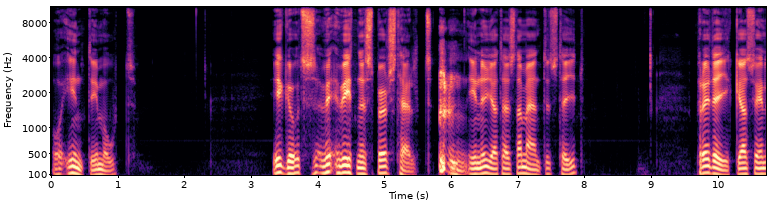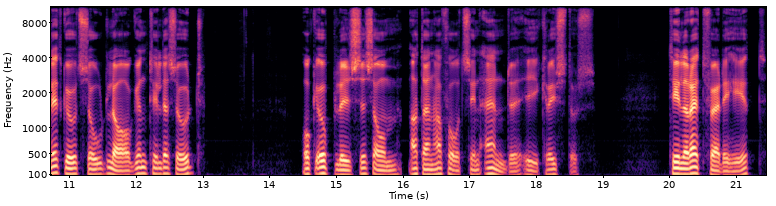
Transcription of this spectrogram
och inte emot. I Guds vittnesbördstält i Nya testamentets tid predikas enligt Guds ord lagen till dess udd och upplyses om att den har fått sin ände i Kristus. Till rättfärdighet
